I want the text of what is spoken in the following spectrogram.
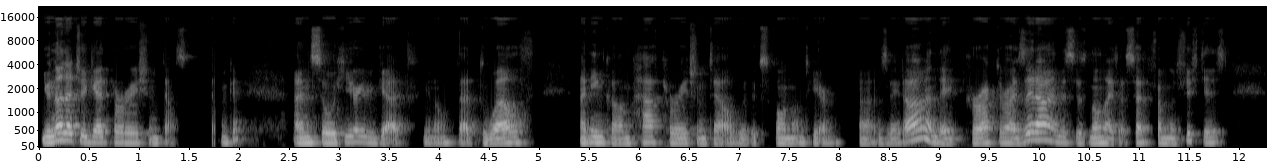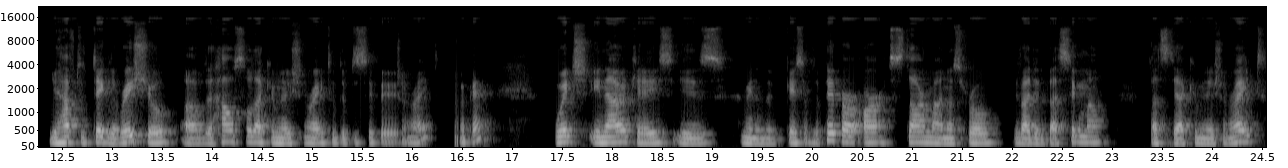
you know that you get Pareto tails. Okay, and so here you get you know that wealth and income have Pareto tail with exponent here uh, zeta, and they characterize zeta, and this is known as I said from the 50s. You have to take the ratio of the household accumulation rate to the dissipation rate. Okay, which in our case is, I mean, in the case of the paper, R star minus rho divided by sigma. That's the accumulation rate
